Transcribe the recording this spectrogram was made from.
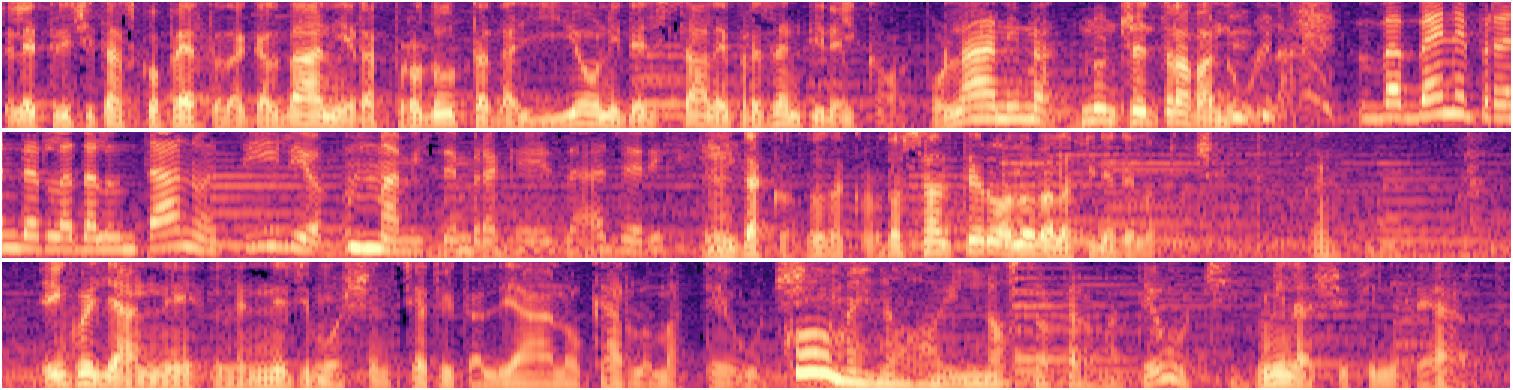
L'elettricità scoperta da Galvani era prodotta dagli ioni del sale presenti nel corpo. L'anima non c'entrava nulla. Va bene prenderla da lontano, Attilio, ma mi sembra che esageri. D'accordo, d'accordo. Salterò allora alla fine dell'Ottocento. eh. In quegli anni, l'ennesimo scienziato italiano, Carlo Matteucci. Come no, il nostro caro Matteucci. Mi lasci finire, Arto.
